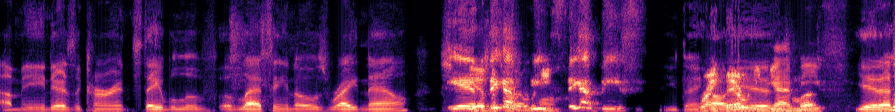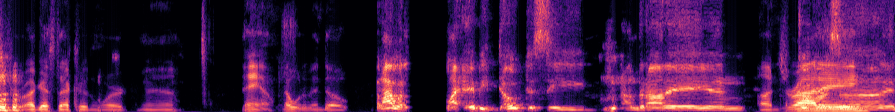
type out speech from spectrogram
I mean, there's a current stable of, of Latinos right now. Should Yeah, Yeah, but they got some beef. They got beef. You think? Right, Oh, they already yeah. beat Yeah, him up. beef. yeah, that's true. I guess that couldn't work. Yeah. Damn, that would have been dope. But I would like it'd be dope to see Andrade and Andrade, Garza and uh,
